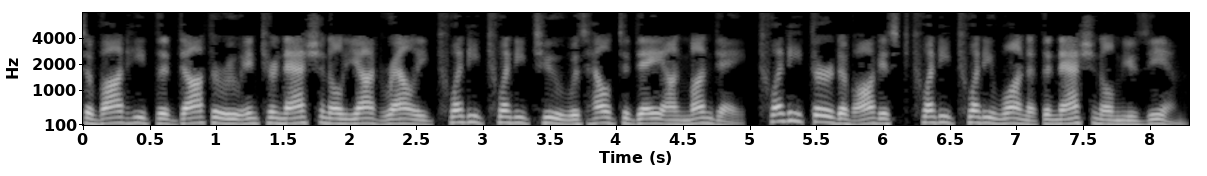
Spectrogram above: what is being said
Sabadhitha Datharu International Yacht Rally 2022 was held today on Monday, 23 August 2021 at the National Museum.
